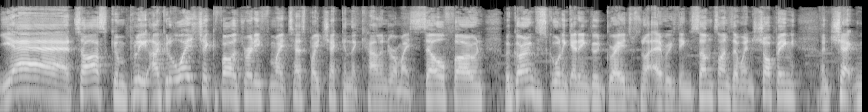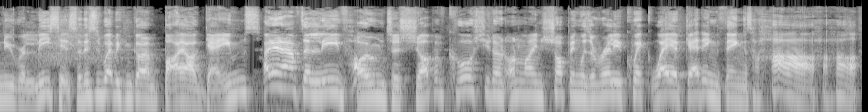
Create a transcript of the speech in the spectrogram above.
Yeah, task complete. I could always check if I was ready for my test by checking the calendar on my cell phone, but going to school and getting good grades was not everything. Sometimes I went shopping and checked new releases, so this is where we can go and buy our games. I didn't have to leave home to shop. Of course you don't. Online shopping was a really quick way of getting things. Ha ha, ha ha.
